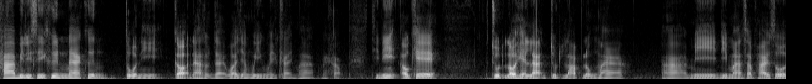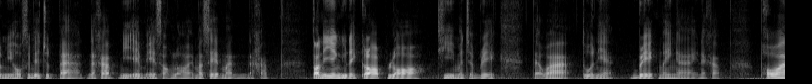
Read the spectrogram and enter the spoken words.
ถ้า BTC ขึ้นแม่ขึ้นตัวนี้ก็น่าสนใจว่ายังวิ่งไม่ไกลมากนะครับ ทีนี้โอเค จุดเราเห็นแล้วจุดรับลงมาอ่ามี demand supply zone มี 61.8 นะครับ มี MA 200 มาเซฟมันนะครับ ตอนนี้ยังอยู่ในกรอบรอที่มันจะเบรกแต่ว่าตัวเนี้ยเบรกไม่ง่ายนะครับ เพราะว่า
